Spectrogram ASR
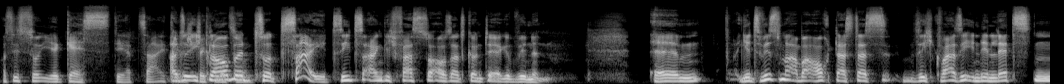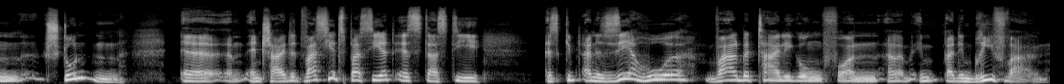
was ist so Ihr Guess derzeit? Also ich glaube, zur Zeit sieht es eigentlich fast so aus, als könnte er gewinnen. Ähm, jetzt wissen wir aber auch, dass das sich quasi in den letzten Stunden äh, entscheidet. Was jetzt passiert ist, dass die es gibt eine sehr hohe Wahlbeteiligung von, äh, im, bei den Briefwahlen.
